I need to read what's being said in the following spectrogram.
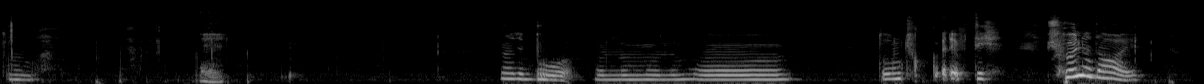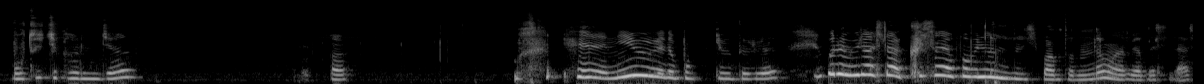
Tamam. Hadi bu. Anam anam. Durum çok garipti. Şöyle daha iyi. Botu çıkarınca ha. Niye böyle bok gibi duruyor? Bunu biraz daha kısa yapabiliriz pantolon değil mi arkadaşlar?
